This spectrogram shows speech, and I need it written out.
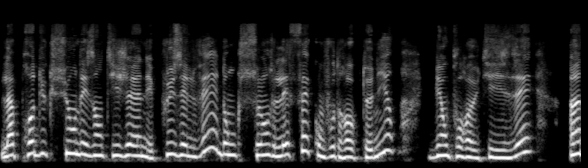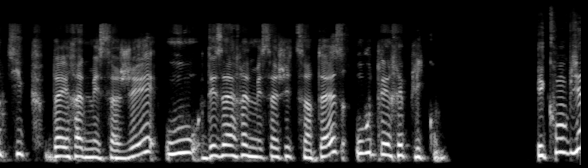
La production des antigènes est plus élevée. Donc, selon l'effet qu'on voudra obtenir, eh bien, on pourra utiliser un type d'ARN messager ou des ARN messagers de synthèse ou des réplicons. Et combien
